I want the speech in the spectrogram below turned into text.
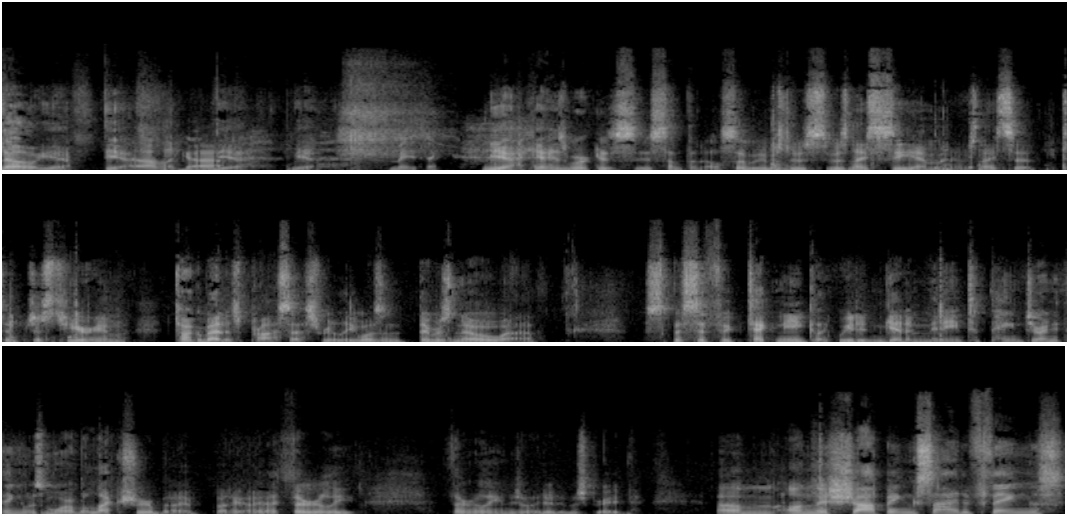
Oh yeah, yeah. Oh my god. Yeah, yeah. Amazing. Yeah, yeah. His work is, is something else. So it was, it was, it was nice to see him, and it was nice to, to just hear him talk about his process. Really, it wasn't there was no uh, specific technique. Like we didn't get a mini to paint or anything. It was more of a lecture, but I but I, I thoroughly thoroughly enjoyed it. It was great. Um, on the shopping side of things,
